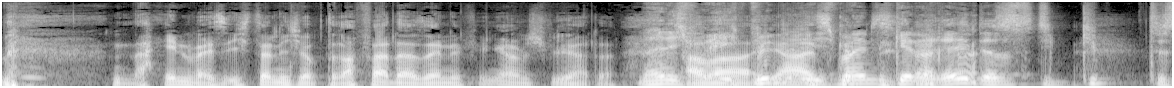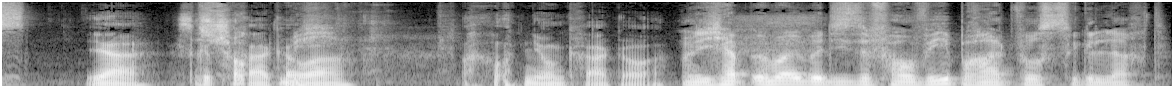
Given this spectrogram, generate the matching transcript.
Nein, weiß ich doch nicht, ob Rafa da seine Finger im Spiel hatte. Nein, ich, Aber ich bin, ja, ich meine gibt- generell, dass es die gibt, das, Ja, es Das gibt Krakauer. Union Krakauer. und ich habe immer über diese VW-Bratwürste gelacht.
